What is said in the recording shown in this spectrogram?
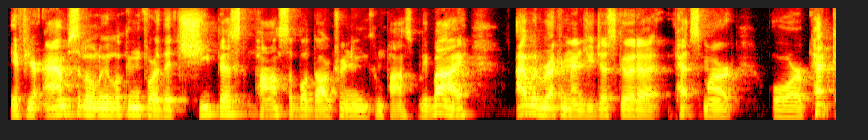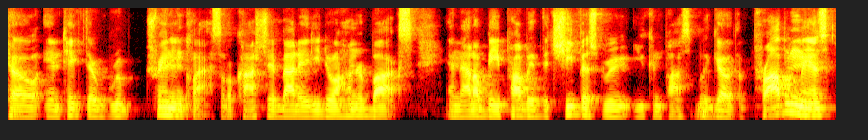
If you're absolutely looking for the cheapest possible dog training you can possibly buy, I would recommend you just go to PetSmart or Petco and take their group training class. It'll cost you about 80 to 100 bucks, and that'll be probably the cheapest route you can possibly go. The problem is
